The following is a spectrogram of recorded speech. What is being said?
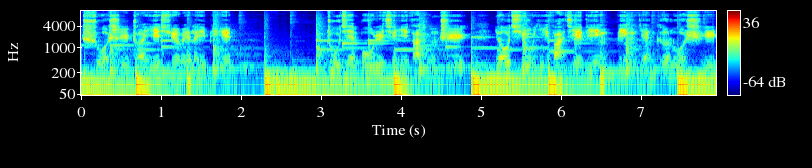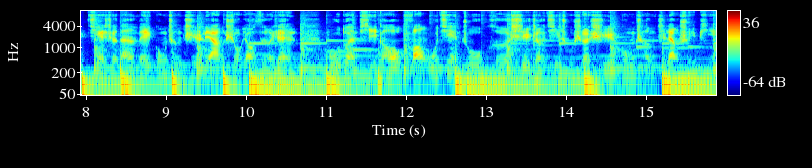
硕士专业学位类别。住建部日前印发通知。要求依法界定并严格落实建设单位工程质量首要责任，不断提高房屋建筑和市政基础设施工程质量水平。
